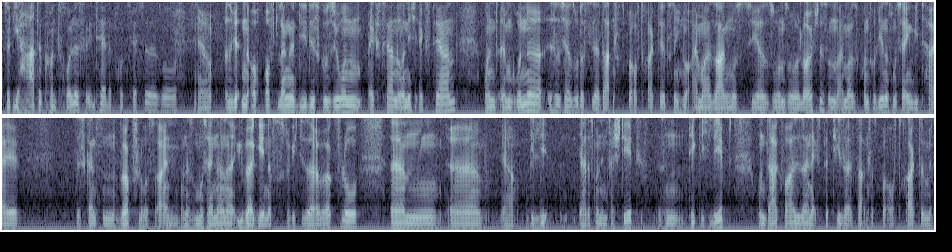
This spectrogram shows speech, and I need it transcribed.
so die harte Kontrolle für interne Prozesse. So. Ja, also wir hatten auch oft lange die Diskussion extern oder nicht extern. Und im Grunde ist es ja so, dass dieser Datenschutzbeauftragte jetzt nicht nur einmal sagen muss, hier so und so läuft es und einmal kontrollieren, das muss ja irgendwie Teil des ganzen Workflows sein. Mhm. Und es muss ja ineinander übergehen, dass es wirklich dieser Workflow, ähm, äh, ja, ja, dass man den versteht, dass man täglich lebt und da quasi seine Expertise als Datenschutzbeauftragte mit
